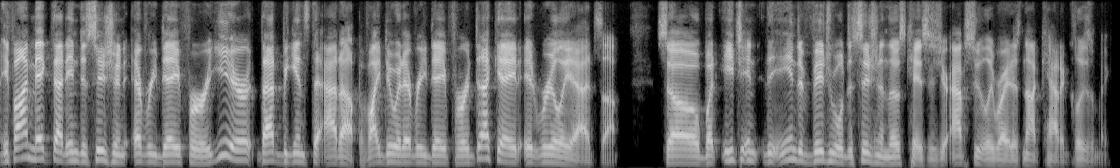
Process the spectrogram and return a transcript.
if I make that indecision every day for a year, that begins to add up. If I do it every day for a decade, it really adds up. So, but each in, the individual decision in those cases, you're absolutely right, is not cataclysmic.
